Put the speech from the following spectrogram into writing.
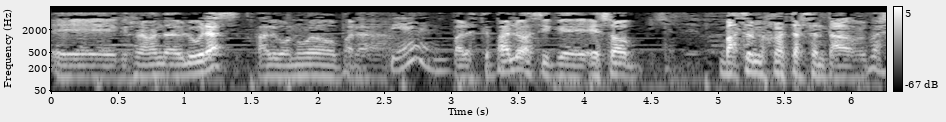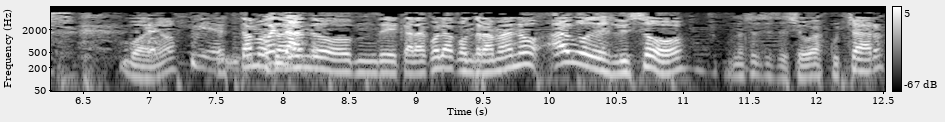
eh, que es una banda de bluegrass, algo nuevo para, Bien. para este palo, así que eso va a ser mejor estar sentado, me parece. Bueno, Bien. estamos Buen hablando de Caracola Contramano. Algo deslizó, no sé si se llegó a escuchar.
